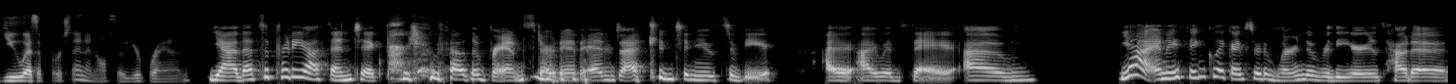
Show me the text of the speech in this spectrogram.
you as a person and also your brand. Yeah, that's a pretty authentic part of how the brand started and uh, continues to be. I I would say. Um, yeah. And I think like I've sort of learned over the years how to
